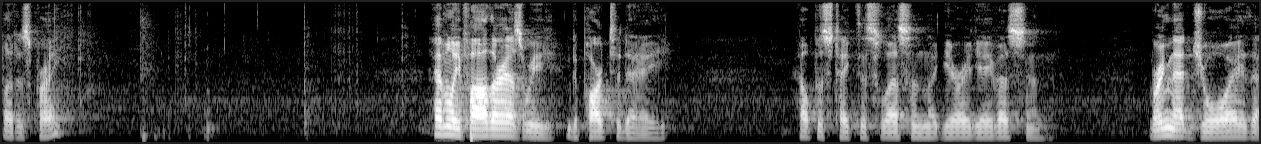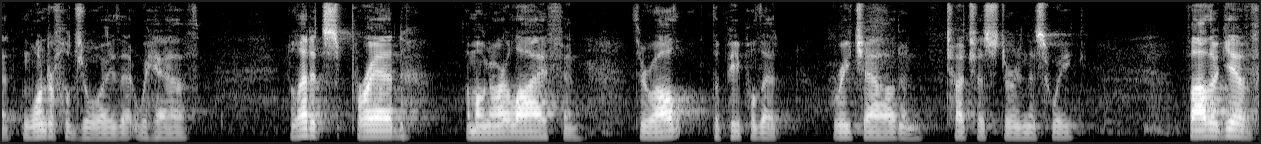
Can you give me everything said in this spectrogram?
Let us pray. Heavenly Father, as we depart today, help us take this lesson that Gary gave us and bring that joy, that wonderful joy that we have, and let it spread among our life and through all the people that reach out and touch us during this week. Father, give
